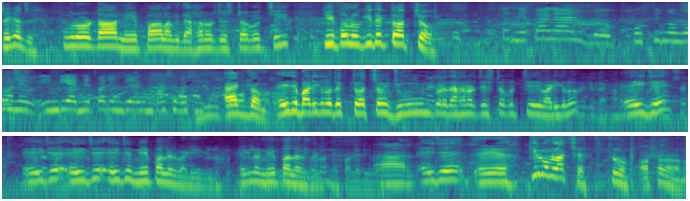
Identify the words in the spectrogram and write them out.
ঠিক আছে? পুরোটা নেপাল আমি দেখানোর চেষ্টা করছি। কি বলো কি দেখতে পাচ্ছ? পশ্চিমবঙ্গ মানে ইন্ডিয়া নেপাল ইন্ডিয়া একদম পাশাপাশি। একদম। এই যে বাড়িগুলো দেখতে পাচ্ছ আমি জুম করে দেখানোর চেষ্টা করছি এই বাড়িগুলো। এই যে এই যে এই যে এই যে নেপালের বাড়ি এগুলো। এগুলো নেপালের বাড়ি। আর এই যে কীরকম লাগছে? তো অসাধারণ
